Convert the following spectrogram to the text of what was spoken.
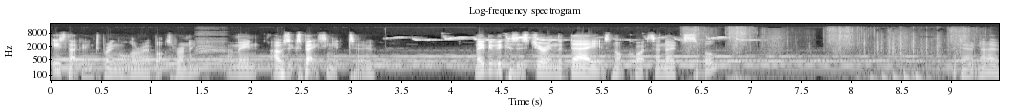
Is that going to bring all the robots running? I mean, I was expecting it to. Maybe because it's during the day, it's not quite so noticeable? I don't know.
